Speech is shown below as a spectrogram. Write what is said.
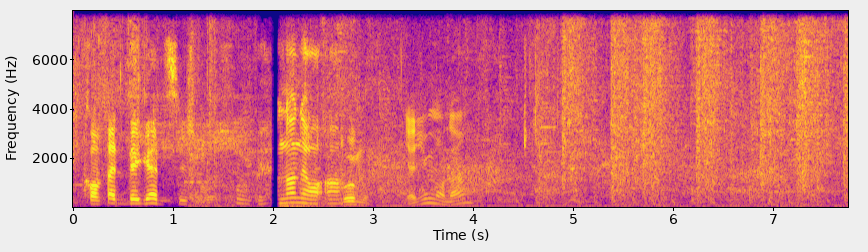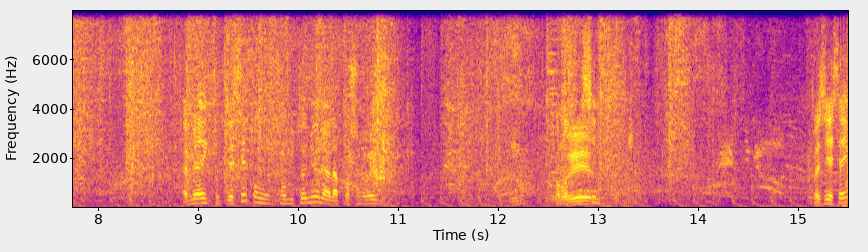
prends pas de dégâts dessus, je m'en fous. Non, on est en 1. Boum. Il y a du monde hein. Amérique, faut te laisser ton, ton butonnier là, la prochaine wave. Prends Oui. votre missile. Vas-y, essaye.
